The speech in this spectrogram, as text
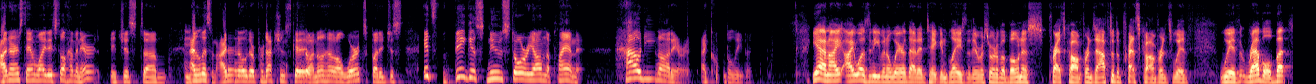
I don't understand why they still haven't aired it. It just um, mm. and listen, I don't know their production schedule. I don't know how it all works, but it just it's the biggest news story on the planet. How do you not air it? I couldn't believe it. Yeah, and I, I wasn't even aware that had taken place, that there was sort of a bonus press conference after the press conference with with Rebel. But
